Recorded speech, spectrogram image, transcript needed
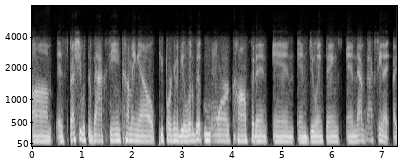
um, especially with the vaccine coming out, people are going to be a little bit more confident in in doing things. And that vaccine, I, I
